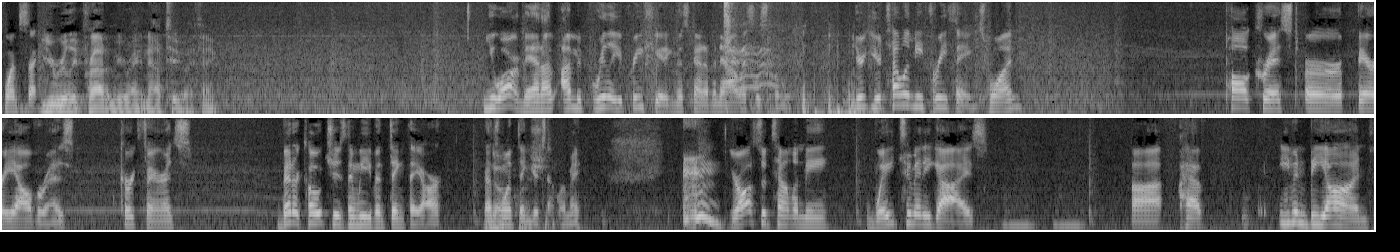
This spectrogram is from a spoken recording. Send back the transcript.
One second. You're really proud of me right now, too, I think. You are, man. I'm, I'm really appreciating this kind of analysis from you. you're, you're telling me three things. One, Paul Chryst or Barry Alvarez, Kirk Ferentz, better coaches than we even think they are. That's no one question. thing you're telling me. you're also telling me way too many guys uh, have even beyond.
